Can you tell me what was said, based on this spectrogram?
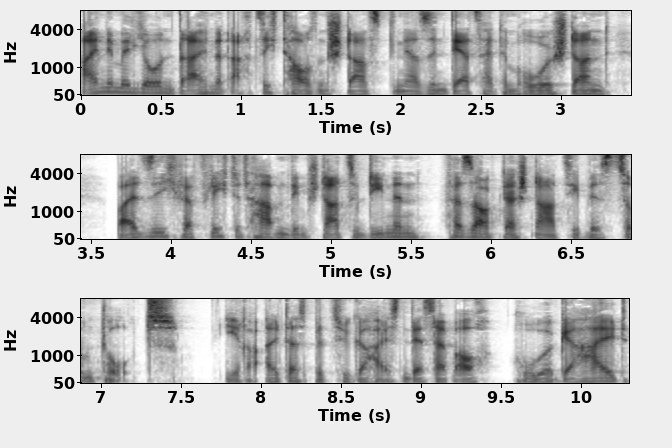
1.380.000 Staatsdiener sind derzeit im Ruhestand, weil sie sich verpflichtet haben, dem Staat zu dienen, versorgt der Staat sie bis zum Tod. Ihre Altersbezüge heißen deshalb auch Ruhegehalt,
